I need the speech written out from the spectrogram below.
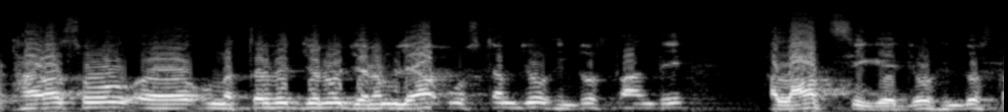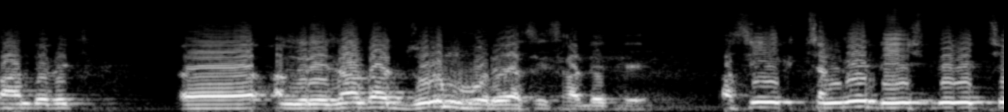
1869 ਵਿੱਚ ਜਦੋਂ ਜਨਮ ਲਿਆ ਉਸ ਟਾਈਮ ਜੋ ਹਿੰਦੁਸਤਾਨ ਦੇ ਹਾਲਾਤ ਸੀਗੇ ਜੋ ਹਿੰਦੁਸਤਾਨ ਦੇ ਵਿੱਚ ਅਹ, ਅੰਗਰੇਜ਼ਾਂ ਦਾ ਜ਼ੁਲਮ ਹੋ ਰਿਹਾ ਸੀ ਸਾਡੇ ਤੇ ਅਸੀਂ ਇੱਕ ਚੰਗੇ ਦੇਸ਼ ਦੇ ਵਿੱਚ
